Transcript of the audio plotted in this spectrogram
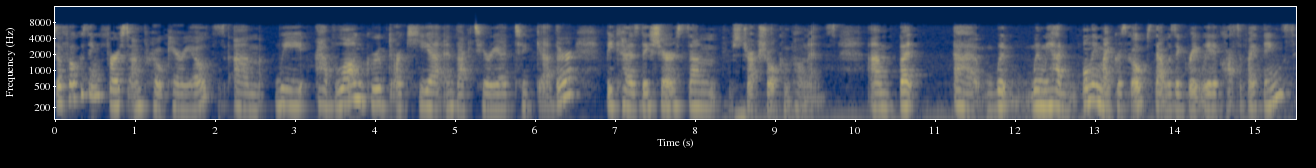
So focusing first on prokaryotes, um, we have long grouped archaea and bacteria together because they share some structural components. Um, but uh, when we had only microscopes, that was a great way to classify things.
